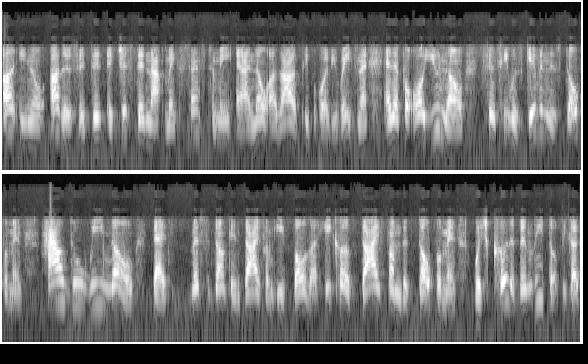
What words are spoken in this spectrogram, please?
uh, you know, others. It did. It just did not make sense to me, and I know a lot of people are going to be raising that. And then, for all you know, since he was given this dopamine, how do we know that Mr. Duncan died from Ebola? He could have died from the dopamine, which could have been lethal, because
